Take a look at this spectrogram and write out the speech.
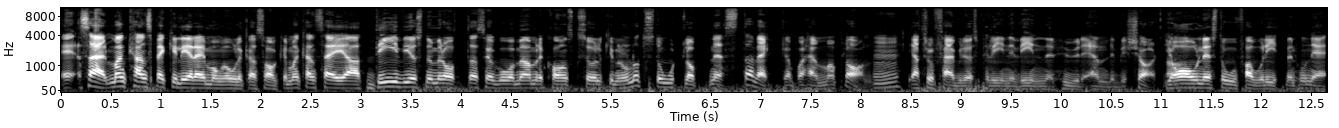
Eh, så här, man kan spekulera i många olika saker. Man kan säga att Divius nummer 8 ska gå med amerikansk sulky, men hon har ett stort lopp nästa vecka på hemmaplan. Mm. Jag tror Fabulous Pellini vinner hur än det blir kört. Ja, hon är stor favorit, men hon är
